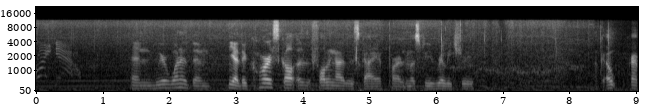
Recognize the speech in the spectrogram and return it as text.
right now. And we're one of them. Yeah, the car skull uh, falling out of the sky part must be really true. Okay. Oh, crap.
